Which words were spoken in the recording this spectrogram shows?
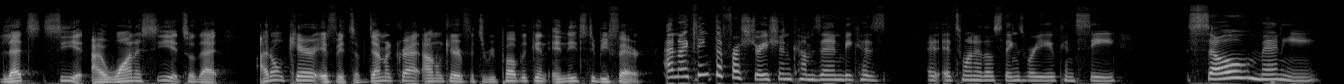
let's see it. I want to see it so that I don't care if it's a Democrat. I don't care if it's a Republican. It needs to be fair. And I think the frustration comes in because it's one of those things where you can see so many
